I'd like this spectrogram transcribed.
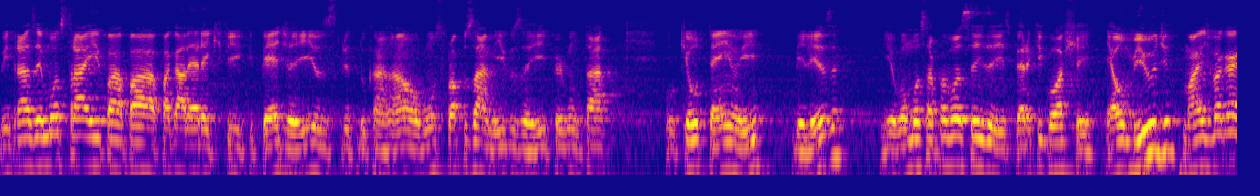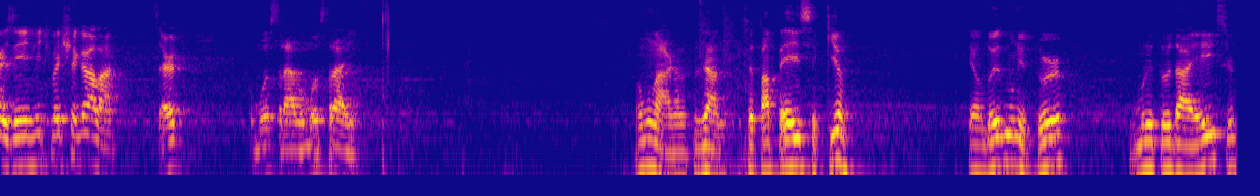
Vim trazer mostrar aí pra, pra, pra galera aí que, fica, que pede aí, os inscritos do canal, alguns próprios amigos aí, perguntar o que eu tenho aí, beleza? E eu vou mostrar pra vocês aí, espero que goste aí. É humilde, mas devagarzinho a gente vai chegar lá, certo? Vou mostrar, vou mostrar aí. Vamos lá, rapaziada. O setup é esse aqui, ó. Tem dois monitor, um monitor da Acer,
